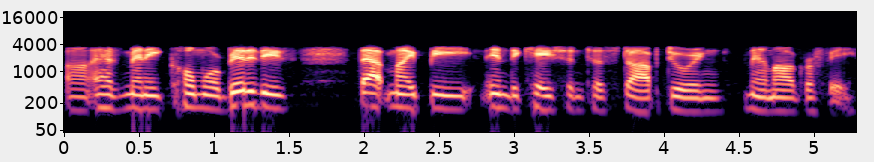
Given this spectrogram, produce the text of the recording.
uh, has many comorbidities, that might be indication to stop doing mammography.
